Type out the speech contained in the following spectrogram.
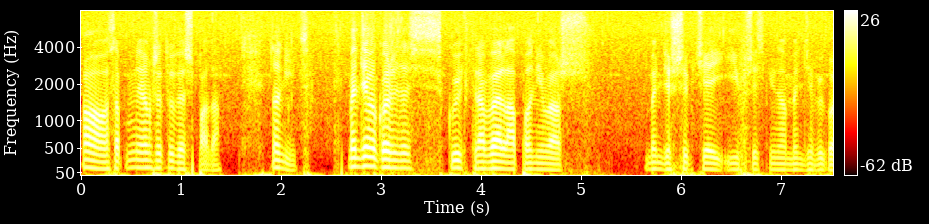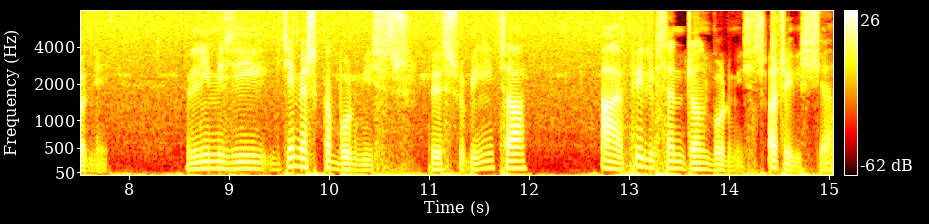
O, zapomniałem, że tu deszcz pada. No nic, będziemy korzystać z Quick Travela, ponieważ będzie szybciej i wszystkim nam będzie wygodniej. Limzi, gdzie mieszka burmistrz? To jest szubienica. A, Philip St. John burmistrz, oczywiście.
